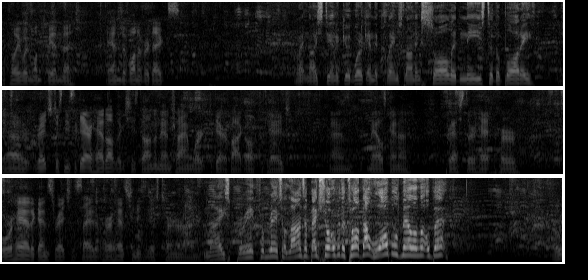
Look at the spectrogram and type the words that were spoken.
I probably wouldn't want to be in the end of one of her digs. Right now, she's doing a good work in the clinch, landing solid knees to the body. Yeah, Rich just needs to get her head up like she's done, and then try and work to get her back off the cage. And Mel's kind of pressed her head, her forehead against Rachel's side of her head. She needs to just turn around. Nice break from Rachel. Lands a big shot over the top. That wobbled Mel a little bit. Oh.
